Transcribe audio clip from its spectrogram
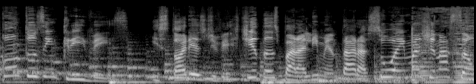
Contos Incríveis histórias divertidas para alimentar a sua imaginação.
